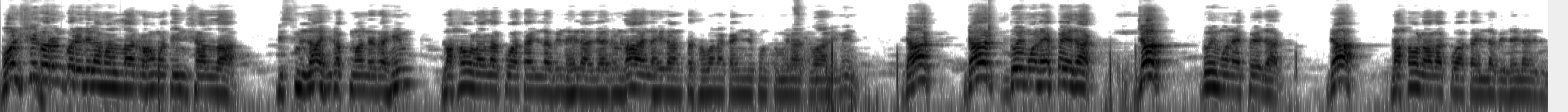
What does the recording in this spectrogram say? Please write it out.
বংশীকরণ করে দিলাম আল্লাহর রহমত ইনশাআল্লাহ। বিসমিল্লাহির রহমানির রহিম। লা হাওলা ওয়ালা কুওয়াতা ইল্লা বিল্লাহিল আলিয়্যিল আযীম। লা ইলাহা ইল্লা আনতা সুবহানাকা ইন্নী কুনতু মিনাজ জালিমিন। যাক যাক দুই মনে এক হয়ে যাক। যাক দুই মনে এক হয়ে যাক। যা লা হাওলা ওয়ালা কুওয়াতা ইল্লা বিল্লাহিল আযীম।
